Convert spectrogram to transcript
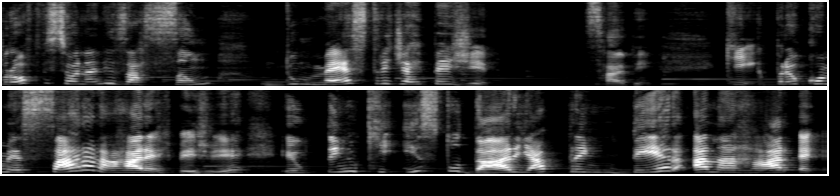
profissionalização do mestre de RPG, sabe? Que para eu começar a narrar RPG, eu tenho que estudar e aprender a narrar. É,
